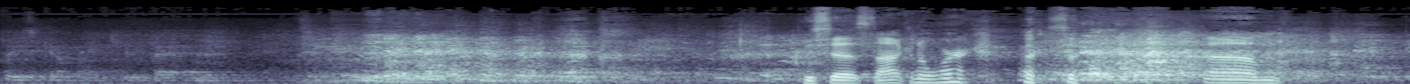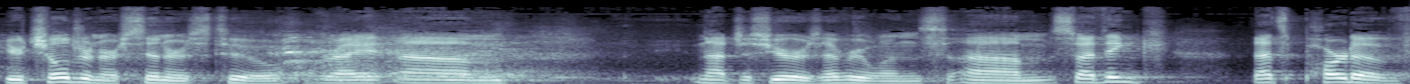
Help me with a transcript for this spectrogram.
please go make your bed. You said it's not going to work? um, your children are sinners too, right? Um, not just yours, everyone's. Um, so I think that's part of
